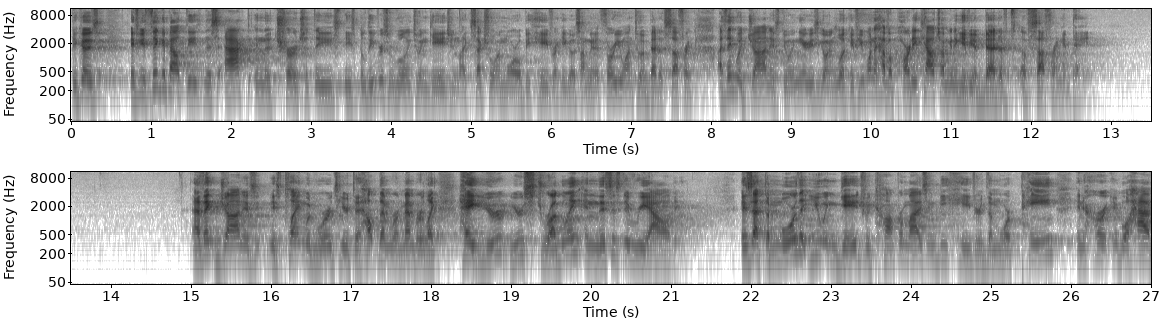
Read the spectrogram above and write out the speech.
Because if you think about this act in the church that these, these believers are willing to engage in like sexual immoral behavior, he goes, I'm going to throw you onto a bed of suffering. I think what John is doing here, he's going, look, if you want to have a party couch, I'm going to give you a bed of, of suffering and pain. And I think John is, is playing with words here to help them remember, like, hey, you're, you're struggling, and this is the reality is that the more that you engage with compromising behavior, the more pain and hurt it will have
